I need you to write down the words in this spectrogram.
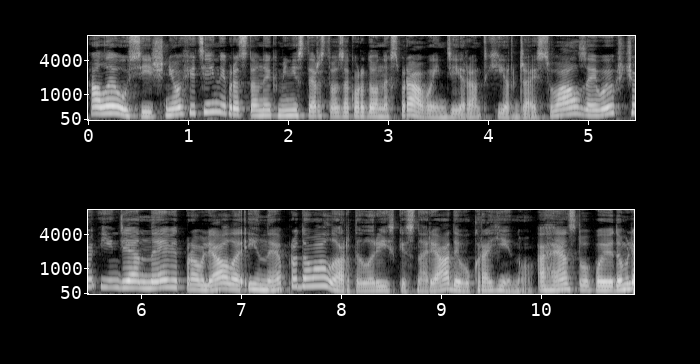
Але у січні офіційний представник Міністерства закордонних справ Індії Рандхір Джайсвал заявив, що Індія не відправляла і не продавала артилерійські снаряди в Україну. Агентство повідомляє,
